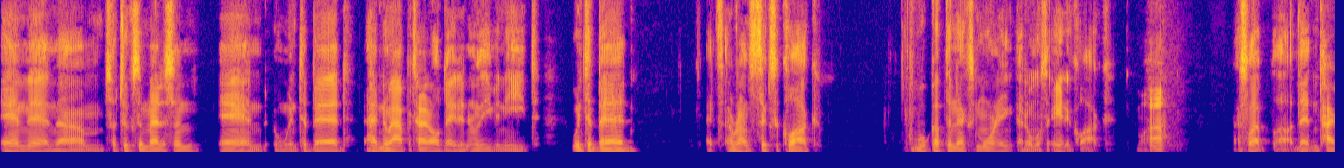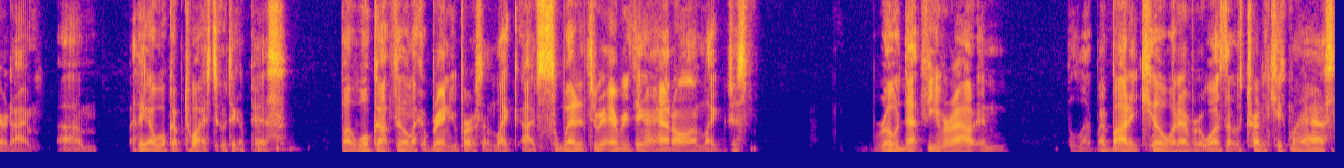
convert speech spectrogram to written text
And then, um, so I took some medicine and went to bed. I had no appetite all day, didn't really even eat. Went to bed at around six o'clock. Woke up the next morning at almost eight o'clock. Wow. I slept uh, that entire time. Um, I think I woke up twice to go take a piss, but woke up feeling like a brand new person. Like I've sweated through everything I had on, like just rode that fever out and let my body kill whatever it was that was trying to kick my ass.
